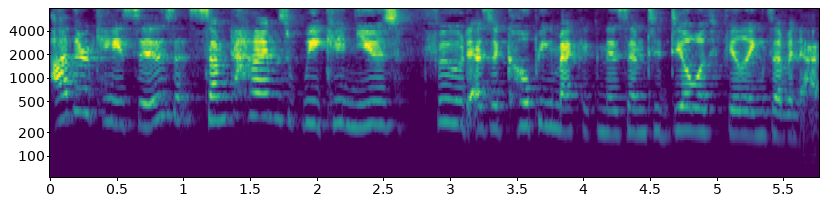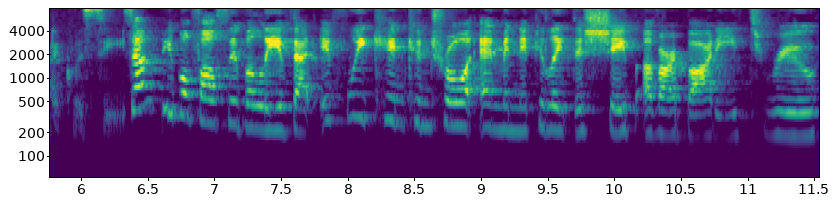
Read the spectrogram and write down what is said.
other cases, sometimes we can use food as a coping mechanism to deal with feelings of inadequacy. Some people falsely believe that if we can control and manipulate the shape of our body through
